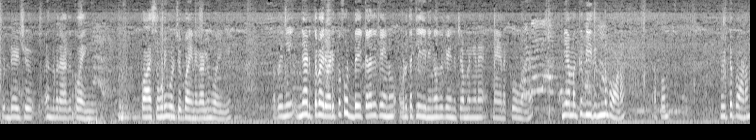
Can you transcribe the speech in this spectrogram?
ഫുഡ് കഴിച്ച് എന്താ പറയുക ആകെ കുഴങ്ങി പായസം കൂടി കുടിച്ചപ്പോൾ അതിനെക്കാട്ടിലും കുഴങ്ങി അപ്പോൾ ഇനി ഇനി അടുത്ത പരിപാടി ഇപ്പോൾ ഫുഡ് കഴിക്കലൊക്കെ കഴിഞ്ഞു. ഇവിടുത്തെ ക്ലീനിങ് ഒക്കെ കഴിഞ്ഞിട്ട് നമ്മളിങ്ങനെ മേലക്ക് പോവാണ്. ഇനി നമുക്ക് വിരുന്ന് പോകണം അപ്പം വീട്ടിൽ പോകണം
